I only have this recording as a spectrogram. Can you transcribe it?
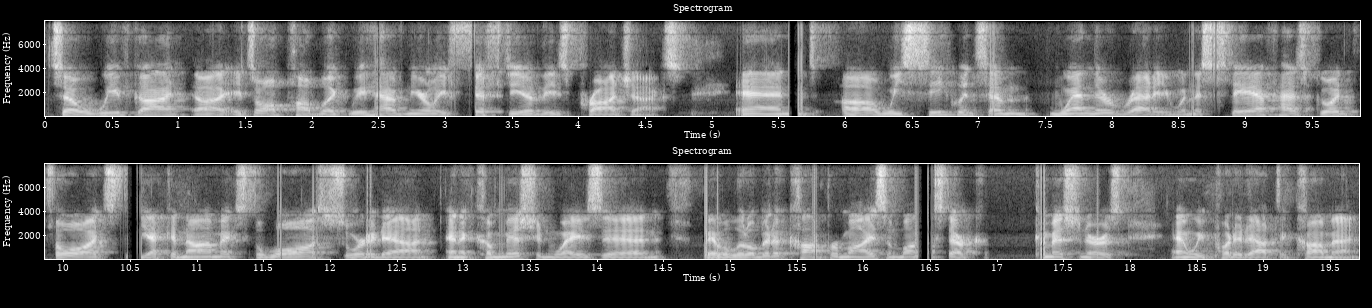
So we've got, uh, it's all public. We have nearly 50 of these projects. And uh, we sequence them when they're ready. When the staff has good thoughts, the economics, the law sorted out, and a commission weighs in, we have a little bit of compromise amongst our commissioners, and we put it out to comment.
